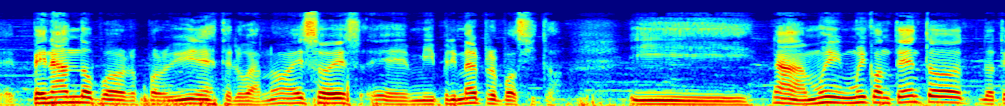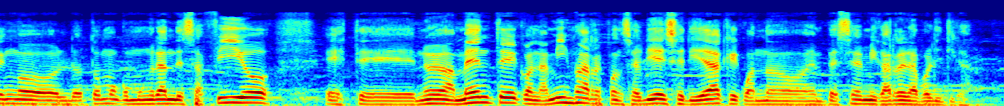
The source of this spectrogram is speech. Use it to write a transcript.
eh, penando por, vivir en este lugar. ¿no? Eso es eh, mi primer propósito. Y nada, muy, muy contento, lo, tengo, lo tomo como un gran desafío, este, nuevamente, con la misma responsabilidad y seriedad que cuando empecé mi carrera política.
